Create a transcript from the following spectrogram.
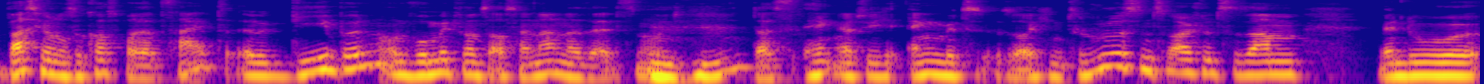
was wir unsere kostbare Zeit äh, geben und womit wir uns auseinandersetzen. Und mhm. das hängt natürlich eng mit solchen To-Do-Listen zum Beispiel zusammen. Wenn du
